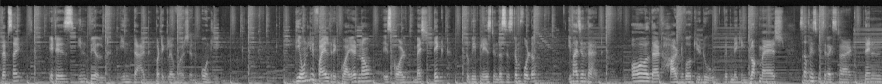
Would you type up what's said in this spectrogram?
website. It is inbuilt in that particular version only. The only file required now is called meshdict to be placed in the system folder. Imagine that. All that hard work you do with making block mesh, surface feature extract, then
